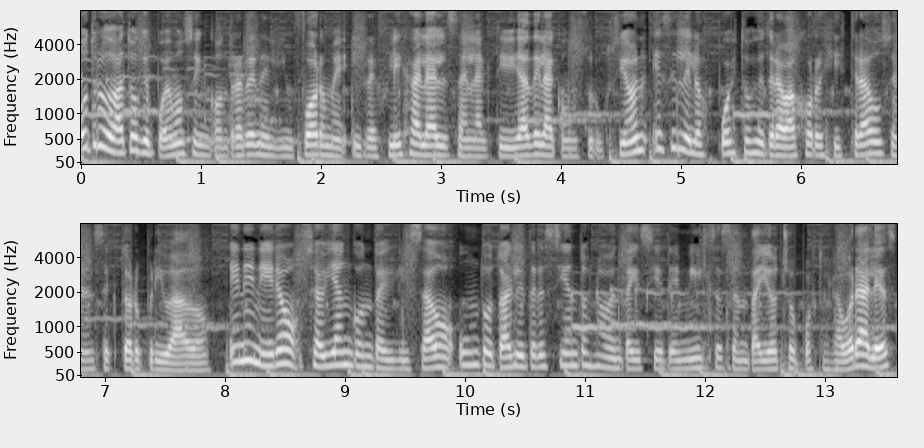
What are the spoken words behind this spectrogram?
Otro dato que podemos encontrar en el informe y refleja el alza en la actividad de la construcción es el de los puestos de trabajo registrados en el sector privado. En enero se habían contabilizado un total de 397.068 puestos laborales,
